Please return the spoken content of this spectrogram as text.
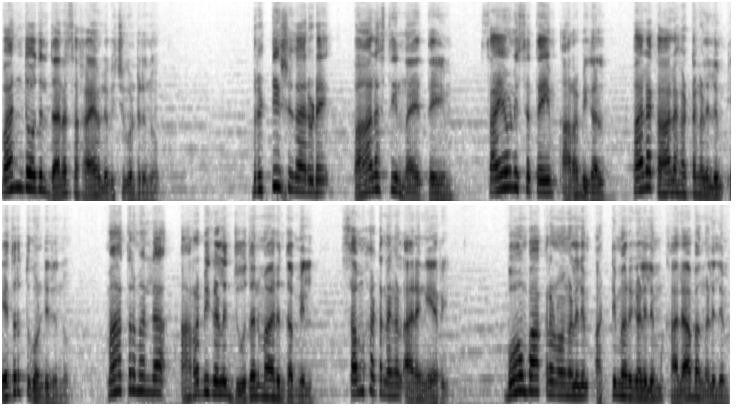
വൻതോതിൽ ധനസഹായം ലഭിച്ചുകൊണ്ടിരുന്നു. ബ്രിട്ടീഷുകാരുടെ പാലസ്തീൻ നയത്തെയും സയോണിസത്തെയും അറബികൾ പല കാലഘട്ടങ്ങളിലും എതിർത്തുകൊണ്ടിരുന്നു. മാത്രമല്ല അറബികളും ജൂതന്മാരും തമ്മിൽ സംഘട്ടനങ്ങൾ അരങ്ങേറി. ബോംബാക്രമണങ്ങളിലും അട്ടിമറികളിലും കലാപങ്ങളിലും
